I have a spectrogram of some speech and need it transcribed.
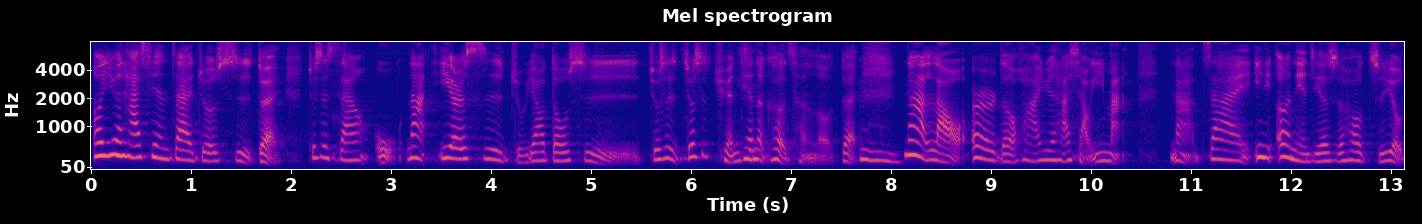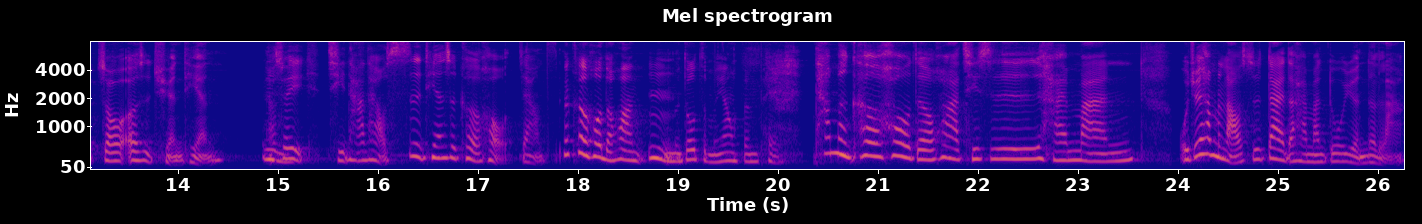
哦，因为他现在就是对，就是三五，那一二四主要都是就是就是全天的课程了。对，嗯，那老二的话，因为他小一嘛。那在一二年级的时候，只有周二是全天，嗯、所以其他他有四天是课后这样子。那课后的话，嗯，你们都怎么样分配？他们课后的话，其实还蛮，我觉得他们老师带的还蛮多元的啦。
